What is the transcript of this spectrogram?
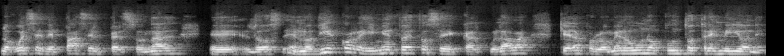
los jueces de paz, el personal. Eh, los, en los 10 corregimientos estos se calculaba que era por lo menos 1.3 millones.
